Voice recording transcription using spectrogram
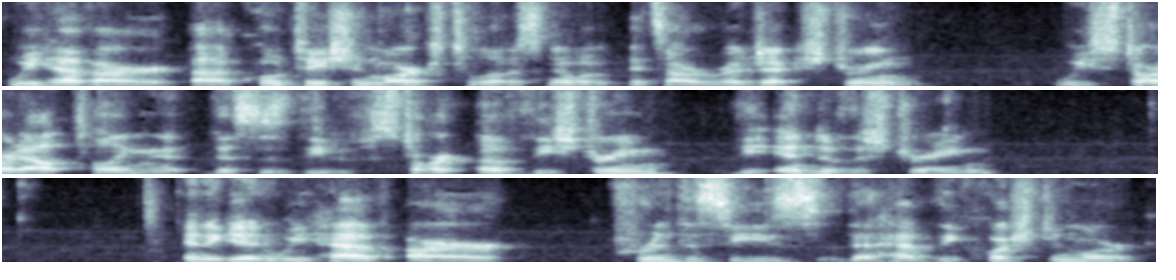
we have our uh, quotation marks to let us know it's our regex string. We start out telling that this is the start of the string, the end of the string. And again, we have our parentheses that have the question mark,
